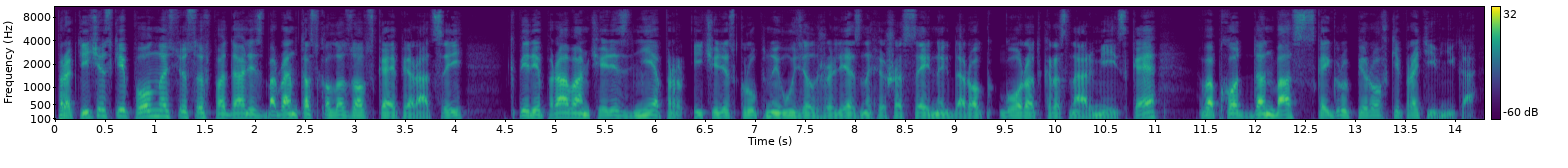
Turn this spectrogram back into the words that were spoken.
практически полностью совпадали с Барбанковско-Лазовской операцией. К переправам через Днепр и через крупный узел железных и шоссейных дорог город Красноармейская в обход Донбасской группировки противника –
